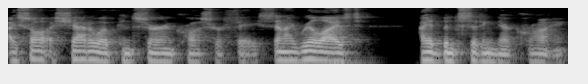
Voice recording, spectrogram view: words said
I saw a shadow of concern cross her face, and I realized I had been sitting there crying.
